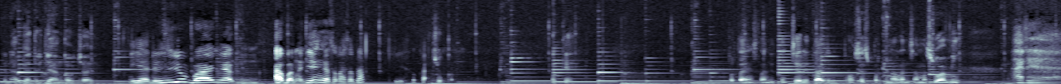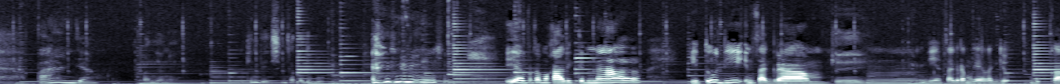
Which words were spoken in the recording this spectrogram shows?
Dan harga terjangkau, coy. iya dan itu juga banyak Hmm, abang aja yang nggak suka seblak jadi suka suka. Oke. Pertanyaan selanjutnya ceritain proses perkenalan sama suami. ada panjang Panjang ya. Mungkin disingkat aja, Bu. iya pertama kali kenal itu di Instagram. Oke. Hmm, di Instagram kayak lagi buka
